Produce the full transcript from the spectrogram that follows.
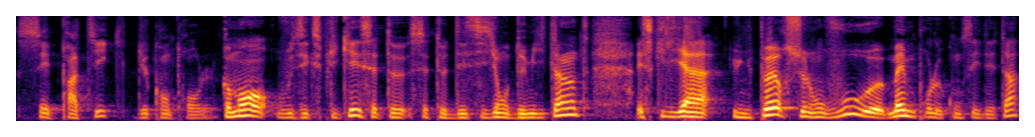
ses pratiques du contrôle. Comment vous expliquez cette, cette décision demi-teinte? Est-ce qu'il y a une peur, selon vous, euh, même pour le Conseil d'État,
